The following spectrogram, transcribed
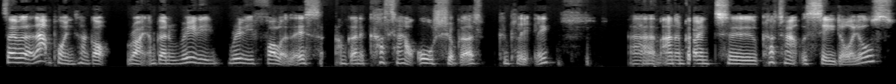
So at that point, I got right. I'm going to really, really follow this. I'm going to cut out all sugar completely, um, and I'm going to cut out the seed oils,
